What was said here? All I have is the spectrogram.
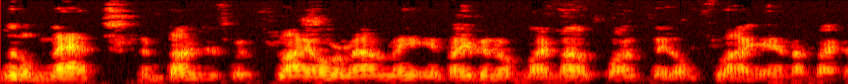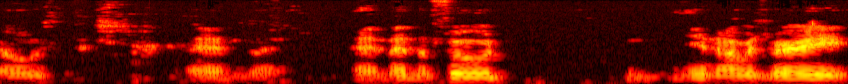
little gnats and bugs would fly all around me. If I even open my mouth once, they don't fly in on my nose. And uh, and then the food, you know, I was very.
